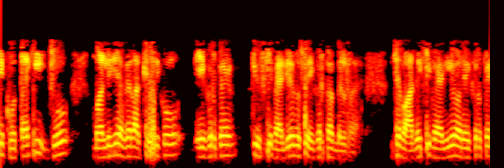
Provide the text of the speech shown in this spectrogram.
एक होता है कि जो मान लीजिए अगर किसी को एक रुपए की उसकी वैल्यू है तो उसे एक रुपया मिल रहा है। जब आधे की वैल्यू और एक रुपए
